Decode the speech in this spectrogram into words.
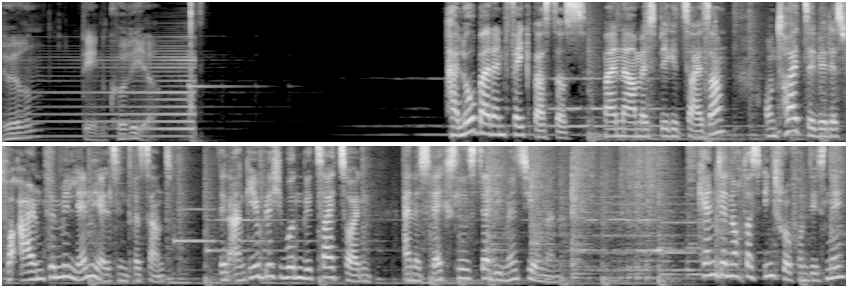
hören den Kurier. Hallo bei den Fakebusters. Mein Name ist Birgit Seiser und heute wird es vor allem für Millennials interessant. Denn angeblich wurden wir Zeitzeugen eines Wechsels der Dimensionen. Kennt ihr noch das Intro von Disney?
